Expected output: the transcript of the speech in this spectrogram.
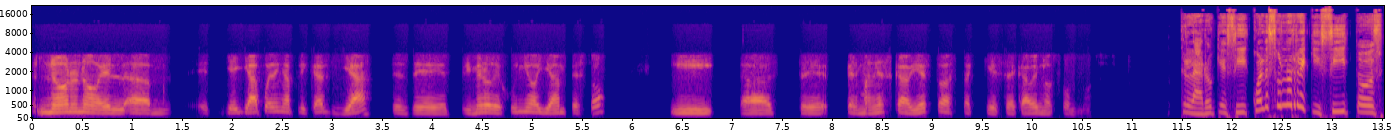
No, no, no, el, um, ya pueden aplicar ya, desde primero de junio ya empezó y uh, se permanezca abierto hasta que se acaben los fondos. Claro que sí. ¿Cuáles son los requisitos?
